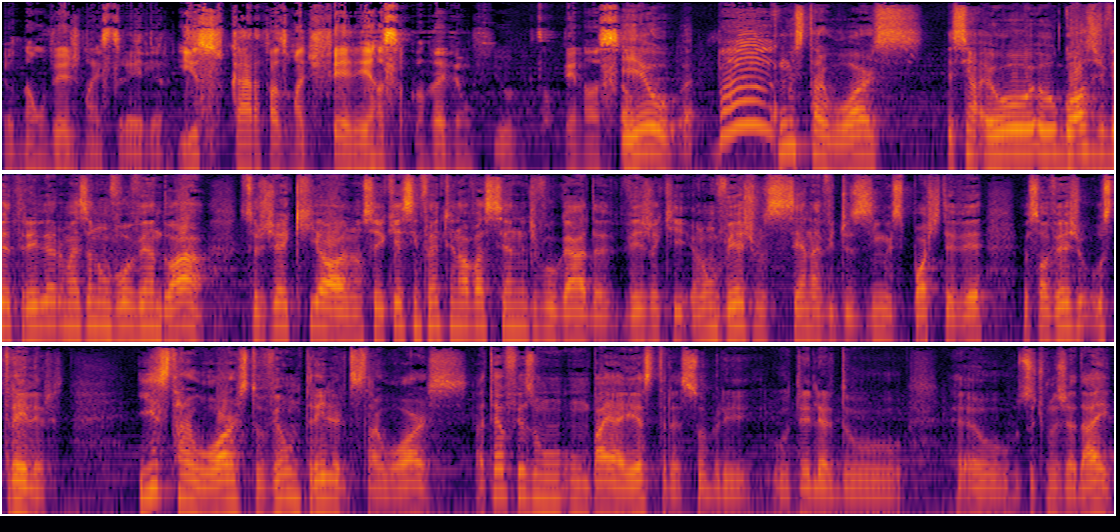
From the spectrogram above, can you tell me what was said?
Eu não vejo mais trailer. Isso, cara, faz uma diferença quando vai ver um filme, que tu não tem noção. Eu, com Star Wars, assim, ó, eu, eu gosto de ver trailer, mas eu não vou vendo, ah, surgiu aqui, ó, não sei o que, se enfrenta em nova cena divulgada. Veja aqui, eu não vejo cena, videozinho, spot TV, eu só vejo os trailers. E Star Wars, tu vê um trailer de Star Wars, até eu fiz um, um baia extra sobre o trailer do eh, Os Últimos Jedi.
